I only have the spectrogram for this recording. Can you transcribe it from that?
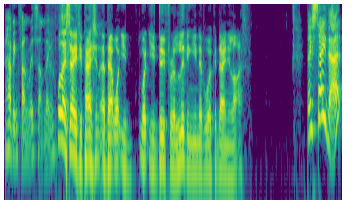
having fun with something. Well, they say if you're passionate about what you what you do for a living, you never work a day in your life. They say that.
